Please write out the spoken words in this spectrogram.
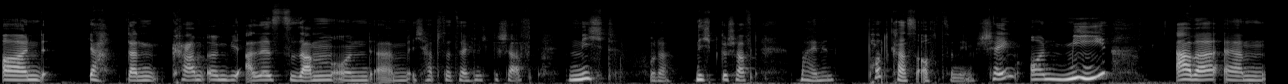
Und ja, dann kam irgendwie alles zusammen und ähm, ich habe es tatsächlich geschafft, nicht oder nicht geschafft, meinen Podcast aufzunehmen. Shame on me. Aber ähm,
